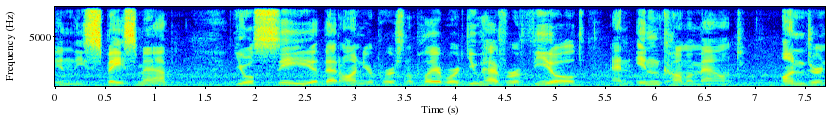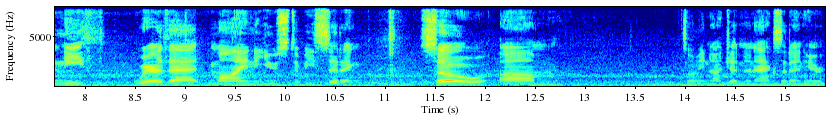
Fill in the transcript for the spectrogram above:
in the space map you'll see that on your personal player board, you have revealed an income amount underneath where that mine used to be sitting. So, um, let me not get in an accident here.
